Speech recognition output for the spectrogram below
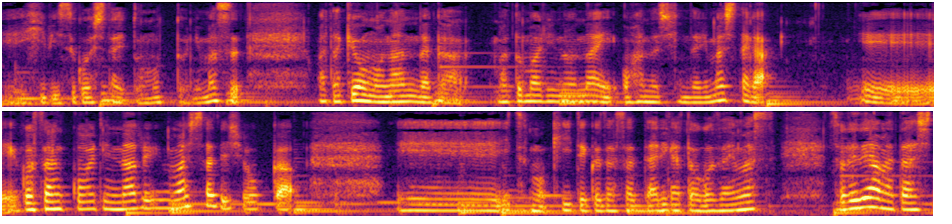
えー、日々過ごしたいと思っております。また今日もなんだかまとまりのないお話になりましたがえー、ご参考になりましたでしょうか、えー、いつも聞いてくださってありがとうございます。それではまた明日。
